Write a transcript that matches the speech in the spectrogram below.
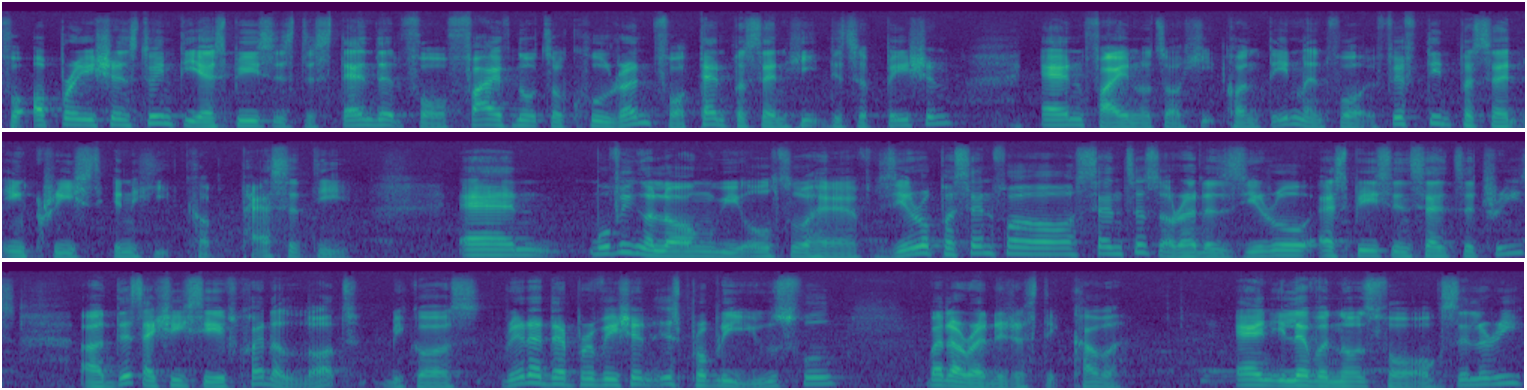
for operations, 20 SPs is the standard for 5 nodes of cool run for 10% heat dissipation and 5 nodes of heat containment for 15% increase in heat capacity. And moving along, we also have 0% for sensors, or rather 0 SPs in sensor trees. Uh, this actually saves quite a lot because radar deprivation is probably useful, but I'd rather just take cover. And 11 nodes for auxiliary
